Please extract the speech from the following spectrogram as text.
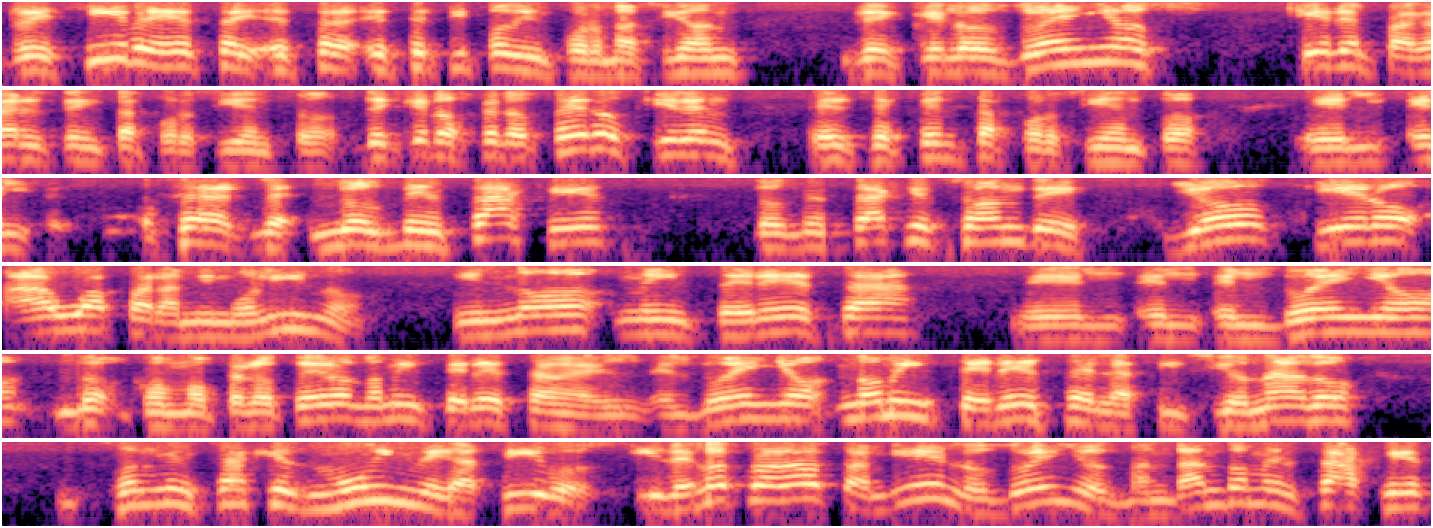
recibe este, este, este tipo de información de que los dueños quieren pagar el 30%, de que los peloteros quieren el 70%, el, el, o sea, los mensajes, los mensajes son de yo quiero agua para mi molino, y no me interesa el, el, el dueño, como pelotero no me interesa el, el, dueño, no me interesa el aficionado, son mensajes muy negativos. Y del otro lado también los dueños mandando mensajes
